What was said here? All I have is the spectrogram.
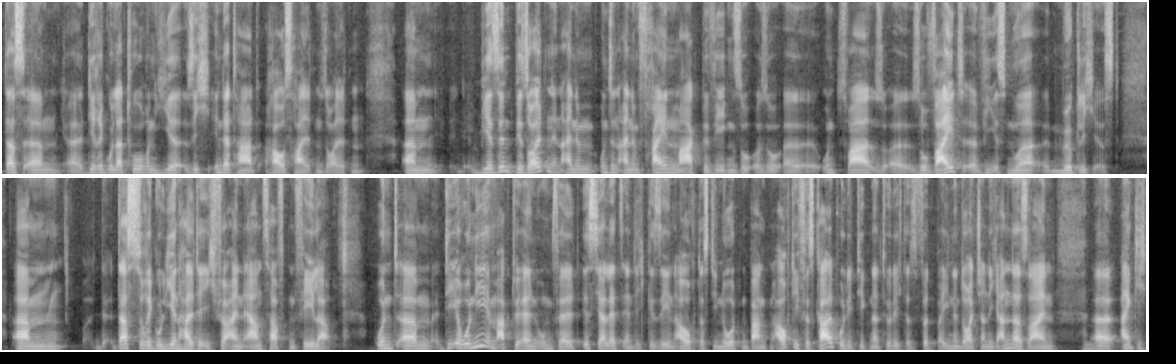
dass ähm, die Regulatoren hier sich in der Tat raushalten sollten. Ähm, wir, sind, wir sollten in einem, uns in einem freien Markt bewegen, so, so, äh, und zwar so, äh, so weit, äh, wie es nur möglich ist. Ähm, das zu regulieren halte ich für einen ernsthaften Fehler. Und ähm, die Ironie im aktuellen Umfeld ist ja letztendlich gesehen auch, dass die Notenbanken, auch die Fiskalpolitik natürlich, das wird bei Ihnen in Deutschland nicht anders sein, äh, eigentlich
